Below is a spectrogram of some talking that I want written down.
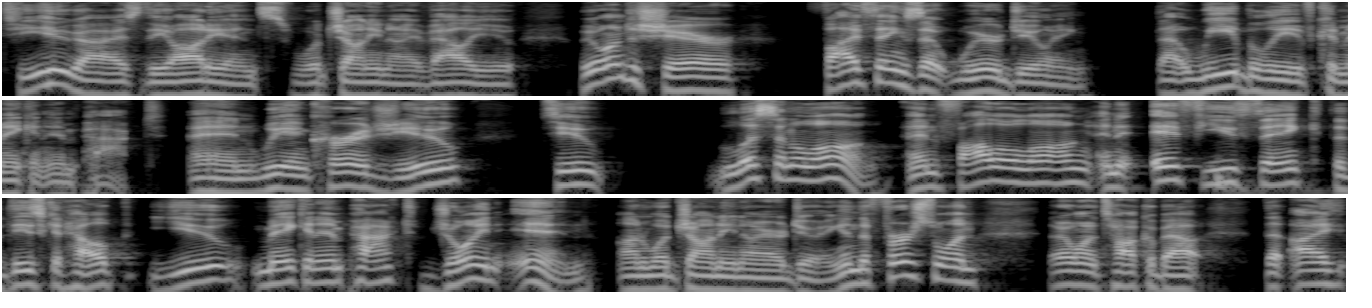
to you guys, the audience, what Johnny and I value, we wanted to share five things that we're doing that we believe can make an impact. And we encourage you to listen along and follow along. And if you think that these could help you make an impact, join in on what Johnny and I are doing. And the first one that I want to talk about that I,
